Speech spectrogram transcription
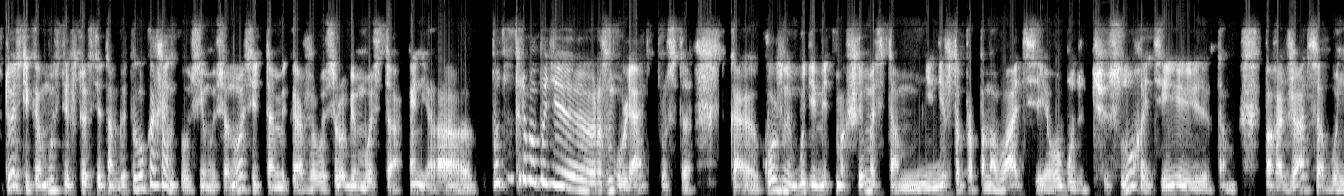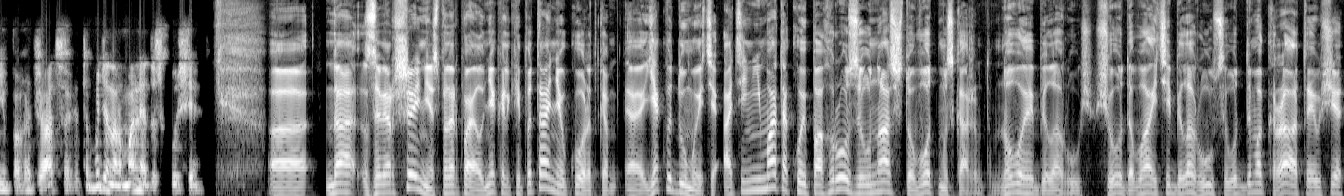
хтосьці камусьці штосьці там гэта лукашенко усім усё носіць там і кажа вось робім вось так потым трэба будзе размаўляць просто. Кожны будзе мець магчымасць там не нешта прапанаваць яго будуць слухаць і там пагаджацца або не пагаджацца это будзе нормальная дыскусія на завершэнне спадар павел некалькі пытанняў коротко э, Як вы думаете А ці няма такой пагрозы у нас что вот мы скажем там новая Беларусь все давайте беларусы вот демократы вообще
